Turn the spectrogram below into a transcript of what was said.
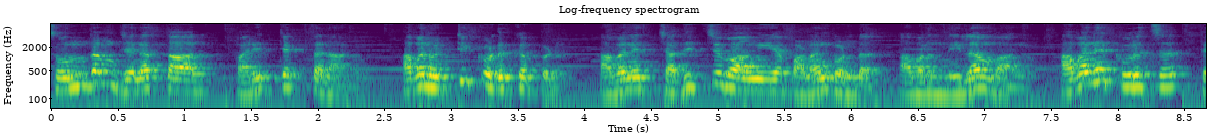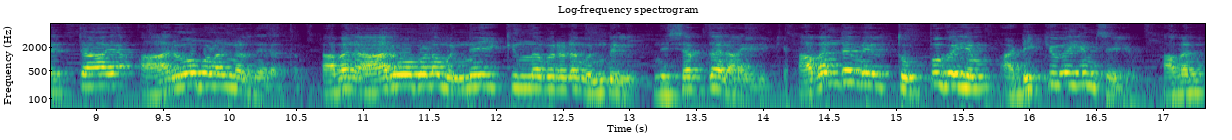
സ്വന്തം ജനത്താൽ പരിത്യക്തനാകും. അവൻ ഒറ്റിക്കൊടുക്കപ്പെടും. അവനെ ചതിച്ചു വാങ്ങിയ പണം കൊണ്ട് അവർ നിലം വാങ്ങും. അവനെ കുറിച്ച് തെറ്റായ ആരോപണങ്ങൾ നിരത്തും. അവൻ ആരോപണം ഉന്നയിക്കുന്നവരുടെ മുൻപിൽ നിശബ്ദനായിരിക്കും. അവന്റെ മേൽ തുപ്പുകയും അടിക്കുകയും ചെയ്യും. അവൻ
